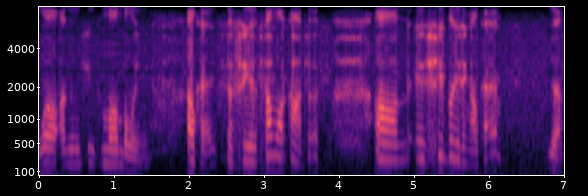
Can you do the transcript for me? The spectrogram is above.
Well, I mean, she's mumbling. Okay, so she is somewhat conscious. Um, is she breathing okay? Yes.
